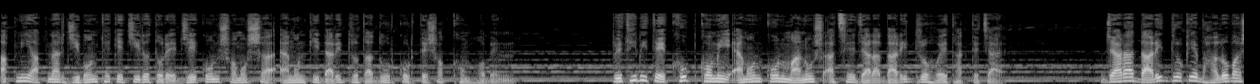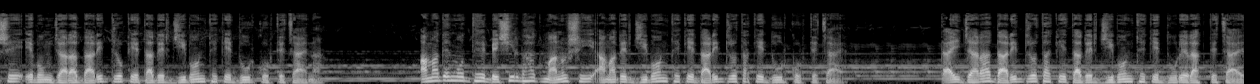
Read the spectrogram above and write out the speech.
আপনি আপনার জীবন থেকে চিরতরে যে কোন সমস্যা এমনকি দারিদ্রতা দূর করতে সক্ষম হবেন। পৃথিবীতে খুব কমই এমন কোন মানুষ আছে যারা দারিদ্র হয়ে থাকতে চায়। যারা দারিদ্র্যকে ভালোবাসে এবং যারা দারিদ্র্যকে তাদের জীবন থেকে দূর করতে চায় না। আমাদের মধ্যে বেশিরভাগ মানুষই আমাদের জীবন থেকে দারিদ্রতাকে দূর করতে চায়। তাই যারা দারিদ্রতাকে তাদের জীবন থেকে দূরে রাখতে চায়,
